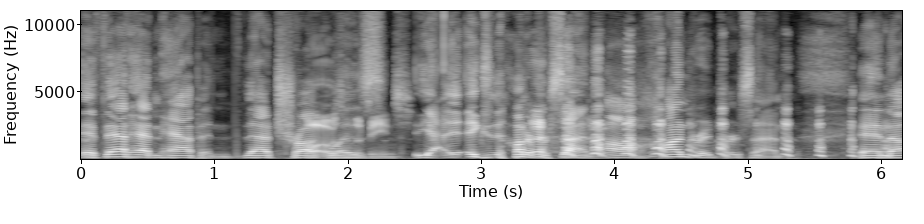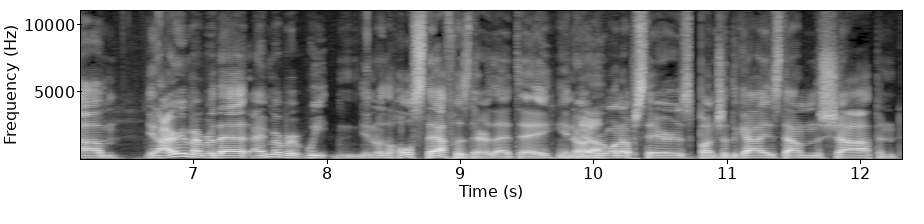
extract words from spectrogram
if that hadn't happened, that truck Oh, it was in the was, beans. yeah, hundred percent, hundred percent. And um, you know, I remember that. I remember we, you know, the whole staff was there that day. You know, Yeah. everyone upstairs, a bunch of the guys down in the shop, and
